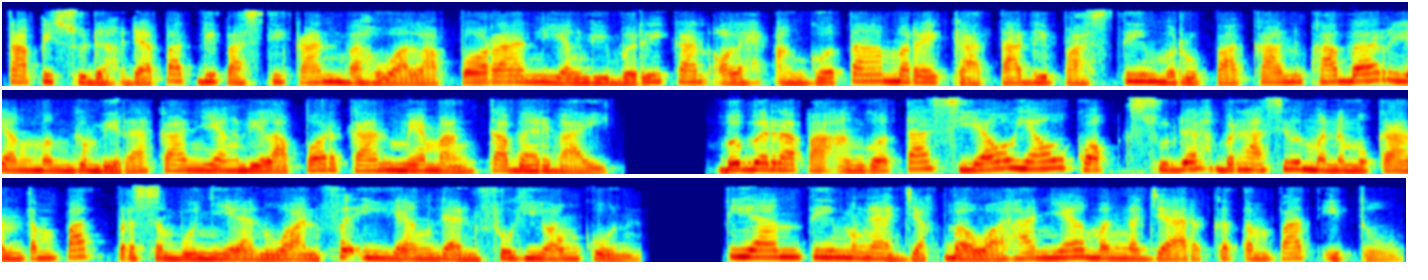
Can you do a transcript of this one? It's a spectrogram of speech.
tapi sudah dapat dipastikan bahwa laporan yang diberikan oleh anggota mereka tadi pasti merupakan kabar yang menggembirakan yang dilaporkan memang kabar baik. Beberapa anggota Xiao Yao Kok sudah berhasil menemukan tempat persembunyian Wan Fei Yang dan Fu Hiong Kun. Tianti mengajak bawahannya mengejar ke tempat itu.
